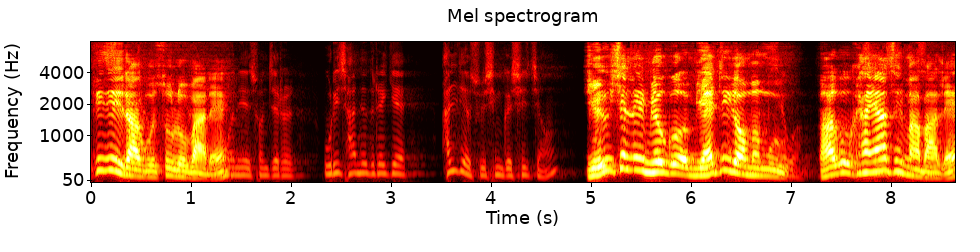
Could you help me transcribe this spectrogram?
သိစေတာကိုဆိုလိုပါတယ်ယေရုရှလင်မြို့ကိုအမြဲတည်တော်မမူဘာကိုခံရစေမှာပါလဲ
